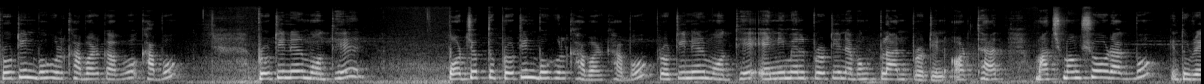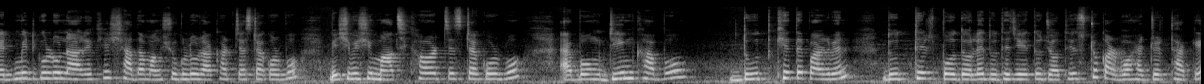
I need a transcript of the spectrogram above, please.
প্রোটিন বহুল খাবার খাব খাব। প্রোটিনের মধ্যে পর্যাপ্ত প্রোটিন বহুল খাবার খাব। প্রোটিনের মধ্যে অ্যানিমেল প্রোটিন এবং প্লান্ট প্রোটিন, অর্থাৎ মাছ মাংসও রাখব, কিন্তু রেড মিটগুলো না রেখে সাদা মাংসগুলো রাখার চেষ্টা করব। বেশি বেশি মাছ খাওয়ার চেষ্টা করব এবং ডিম খাব। দুধ খেতে পারবেন। দুধের বদলে দুধে যেহেতু যথেষ্ট কার্বোহাইড্রেট থাকে,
